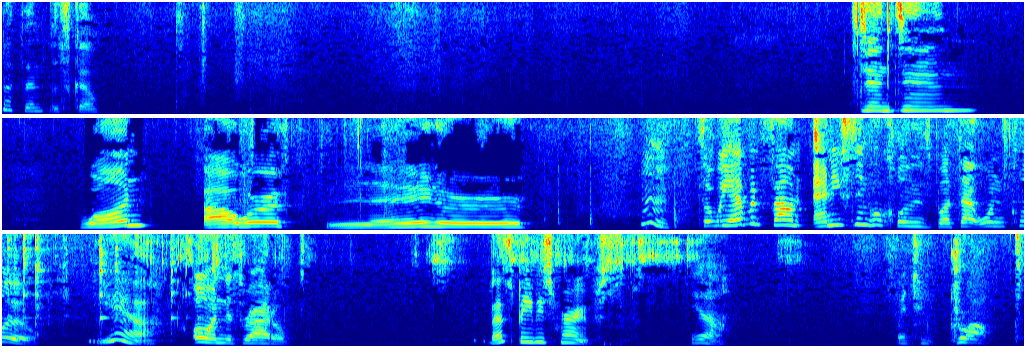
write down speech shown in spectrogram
nothing. Let's go. Dun dun. One hour later. Hmm. So we haven't found any single clues but that one clue. Yeah, Oh, and this rattle. that's Baby Smurfs. Yeah. Which you dropped.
